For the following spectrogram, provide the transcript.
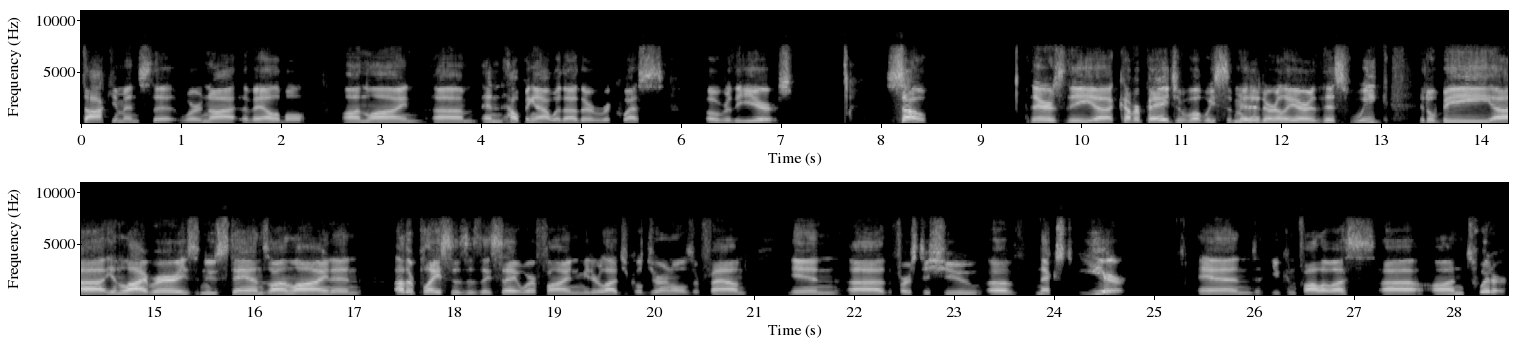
documents that were not available online um, and helping out with other requests over the years. So there's the uh, cover page of what we submitted earlier this week. It'll be uh, in libraries, newsstands online, and other places, as they say, where fine meteorological journals are found in uh, the first issue of next year. And you can follow us uh, on Twitter.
